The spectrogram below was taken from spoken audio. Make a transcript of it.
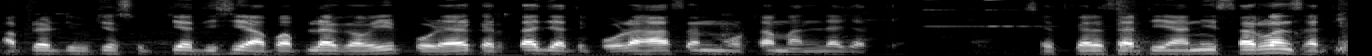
आपल्या ड्युटी सुट्टीच्या दिवशी आपापल्या गावी पोळ्या करता जाते पोळा हा सण मोठा मानला जाते शेतकऱ्यासाठी आणि सर्वांसाठी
